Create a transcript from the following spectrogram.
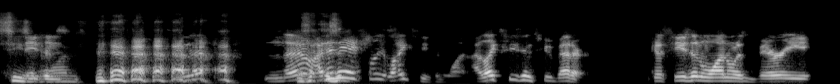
season, season one. no, it, I didn't it... actually like season one. I like season two better because season one was very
